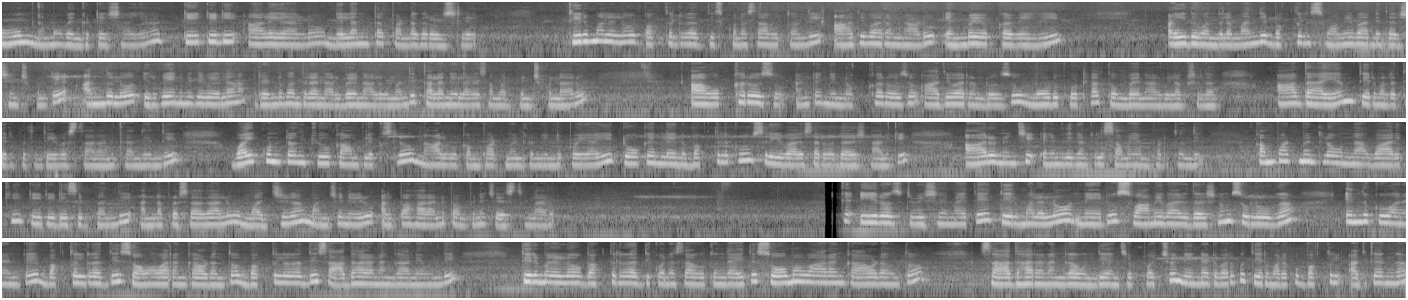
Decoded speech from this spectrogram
ఓం నమో వెంకటేశాయ. TTD ఆలయాల్లో నెలంతా పండగ రోజులే. తిరుమలలో భక్తుల రద్దీ కొనసాగుతుంది. ఆదివారం నాడు ఎనభై ఒక్క వెయ్యి ఐదు వందల మంది భక్తులు స్వామివారిని దర్శించుకుంటే అందులో ఇరవై ఎనిమిది వేల రెండు వందల నలభై నాలుగు మంది తలనీలాలు సమర్పించుకున్నారు. ఆ ఒక్కరోజు అంటే నిన్నొక్కరోజు ఆదివారం రోజు మూడు కోట్ల తొంభై నాలుగు లక్షల ఆదాయం తిరుమల తిరుపతి దేవస్థానానికి అందింది. వైకుంఠం క్యూ కాంప్లెక్స్లో నాలుగు కంపార్ట్మెంట్లు నిండిపోయాయి. టోకెన్ లేని భక్తులకు శ్రీవారి సర్వదర్శనానికి ఆరు నుంచి ఎనిమిది గంటల సమయం పడుతుంది. కంపార్ట్మెంట్లో ఉన్న వారికి టీటీడీ సిబ్బంది అన్నప్రసాదాలు మజ్జిగ మంచినీరు అల్పాహారాన్ని పంపిణీ చేస్తున్నారు. ఇక ఈ రోజు విషయం అయితే తిరుమలలో నేడు స్వామివారి దర్శనం సులువుగా ఎందుకు అని అంటే భక్తుల రద్దీ సోమవారం కావడంతో భక్తుల రద్దీ సాధారణంగానే ఉంది. తిరుమలలో భక్తుల రద్దీ కొనసాగుతుంది. అయితే సోమవారం కావడంతో సాధారణంగా ఉంది అని చెప్పొచ్చు. నిన్నటి వరకు తిరుమలకు భక్తులు అధికంగా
